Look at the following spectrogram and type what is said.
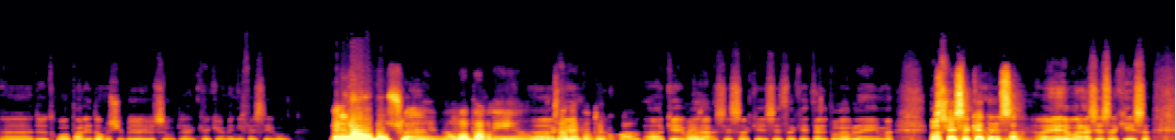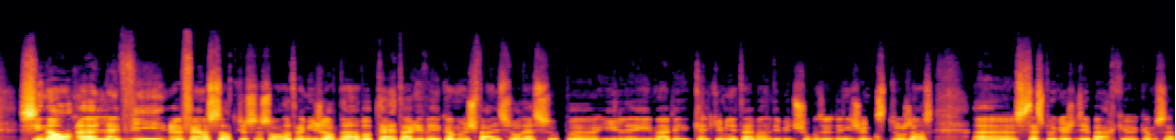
Un, deux, trois, parlez donc, monsieur, euh, s'il vous plaît. Quelqu'un, manifestez-vous. Allô, bonsoir. On va parler, on va Ah, dire n'importe quoi. OK, voilà, c'est ça, qui, c'est ça qui était le problème. Parce C'est ça que tu ça? Oui, voilà, c'est ça qui est ça. Sinon, euh, la vie euh, fait en sorte que ce soir, notre ami Jordan va peut-être arriver comme un cheval sur la soupe. Euh, il est- il m'a appelé quelques minutes avant le début du show pour me dire Denis, j'ai une petite urgence. Euh, ça se peut que je débarque comme ça.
